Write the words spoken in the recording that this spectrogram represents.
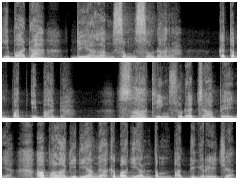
ibadah, dia langsung saudara ke tempat ibadah. Saking sudah capeknya, apalagi dia nggak kebagian tempat di gereja.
